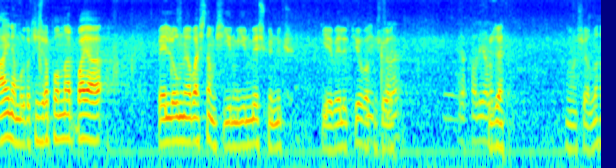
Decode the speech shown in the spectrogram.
Aynen buradaki Japonlar bayağı belli olmaya başlamış. 20-25 günlük diye belirtiyor. Bakın şöyle. Yakalayalım. Güzel. Maşallah.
